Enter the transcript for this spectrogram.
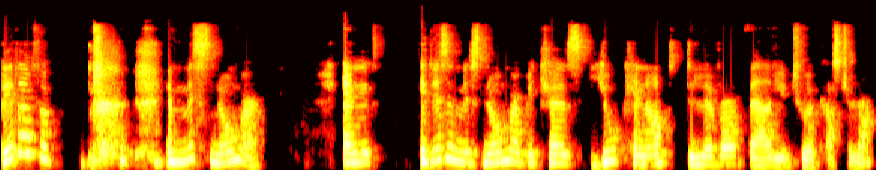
bit of a, a misnomer. And it is a misnomer because you cannot deliver value to a customer.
